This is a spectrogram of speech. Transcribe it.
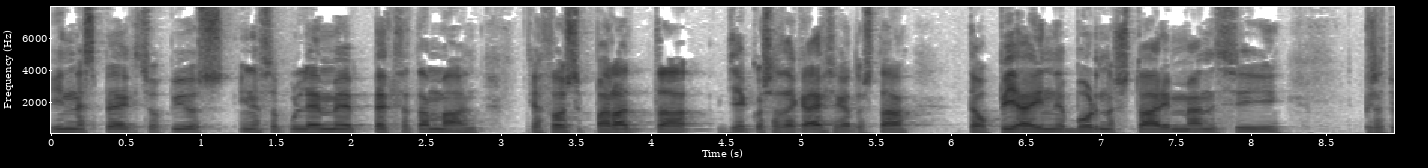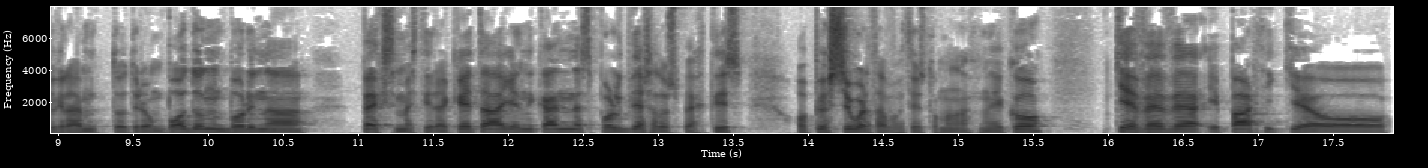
Είναι ένας παίκτης ο οποίος είναι αυτό που λέμε παίκτη αταμάν, καθώς παρά τα 216 εκατοστά τα οποία είναι, μπορεί να σουτάρει με άνεση πίσω από τη γραμμή των τριών πόντων, μπορεί να παίξει μες στη ρακέτα. Γενικά είναι ένας πολύ διάστατος παίχτη, ο οποίος σίγουρα θα βοηθήσει το Παναθηναϊκό. Και βέβαια υπάρχει και ο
